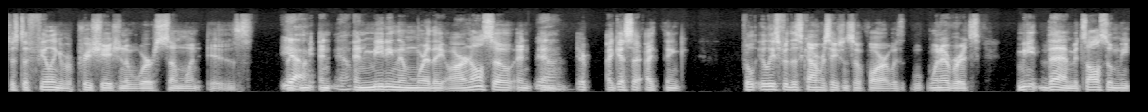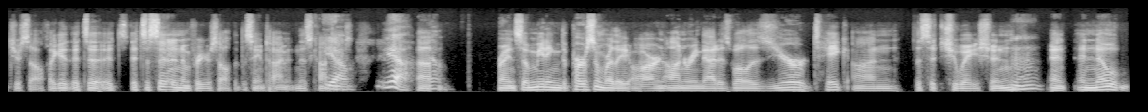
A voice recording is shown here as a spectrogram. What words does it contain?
just a feeling of appreciation of where someone is. Like, yeah, and yeah. and meeting them where they are, and also, and yeah. and I guess I, I think, for, at least for this conversation so far, was whenever it's meet them it's also meet yourself. Like it, it's a it's it's a synonym for yourself at the same time in this context. Yeah. Yeah, uh, yeah. right and so meeting the person where they are and honoring that as well as your take on the situation mm-hmm. and and no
